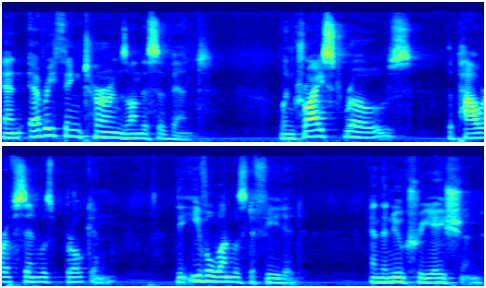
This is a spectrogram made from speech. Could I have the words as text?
And everything turns on this event. When Christ rose, the power of sin was broken, the evil one was defeated, and the new creation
